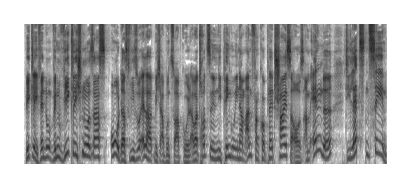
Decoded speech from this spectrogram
Wirklich, wenn du, wenn du wirklich nur sagst, oh, das Visuelle hat mich ab und zu abgeholt, aber trotzdem sehen die Pinguine am Anfang komplett scheiße aus. Am Ende, die letzten Szenen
